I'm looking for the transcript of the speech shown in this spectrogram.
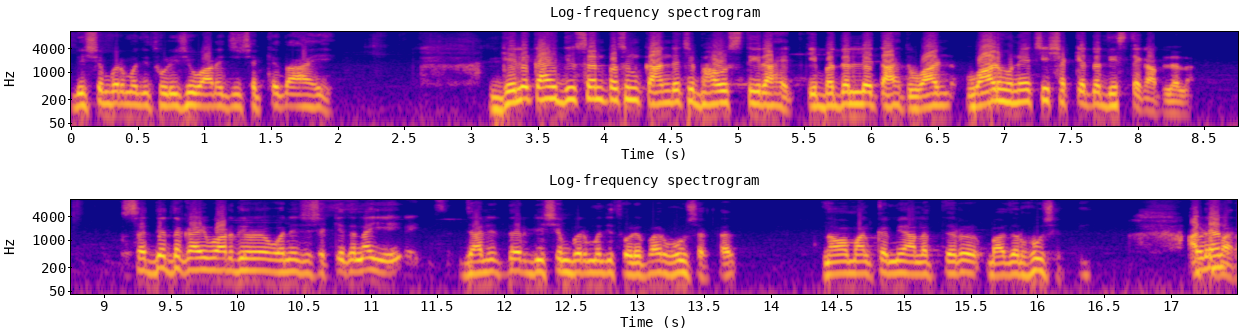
डिसेंबरमध्ये थोडीशी वाढायची शक्यता आहे. गेले काही दिवसांपासून कांद्याचे भाव स्थिर आहेत की बदललेत आहेत? वाढ वाढ होण्याची शक्यता दिसते का आपल्याला? सध्या तर काही वाढ होण्याची शक्यता नाही आहे झाली तर डिसेंबरमध्ये थोडेफार होऊ शकतात. नवा माल कमी आला तर बाजार होऊ शकते. आता थोडेफार.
